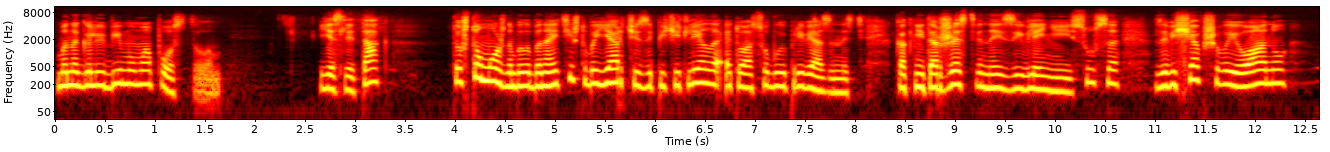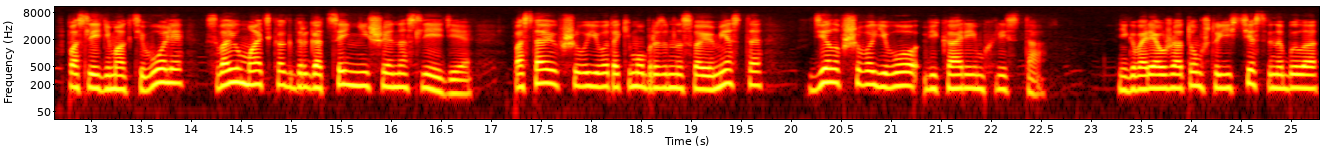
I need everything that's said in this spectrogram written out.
многолюбимым апостолом. Если так, то что можно было бы найти, чтобы ярче запечатлело эту особую привязанность, как неторжественное заявление Иисуса, завещавшего Иоанну в последнем акте воли свою мать как драгоценнейшее наследие, поставившего его таким образом на свое место – делавшего его викарием Христа. Не говоря уже о том, что естественно было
